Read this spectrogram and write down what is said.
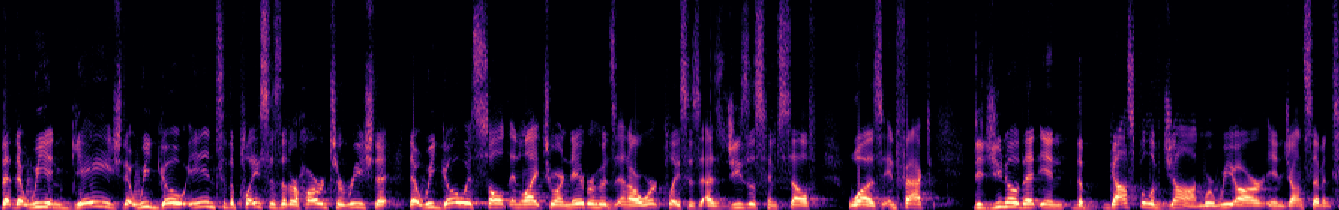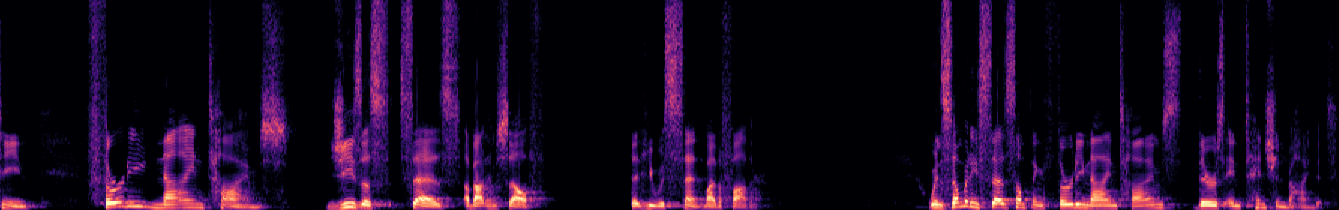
that, that we engage, that we go into the places that are hard to reach, that, that we go as salt and light to our neighborhoods and our workplaces as Jesus himself was. In fact, did you know that in the Gospel of John, where we are in John 17, 39 times Jesus says about himself that he was sent by the Father? When somebody says something 39 times, there's intention behind it.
